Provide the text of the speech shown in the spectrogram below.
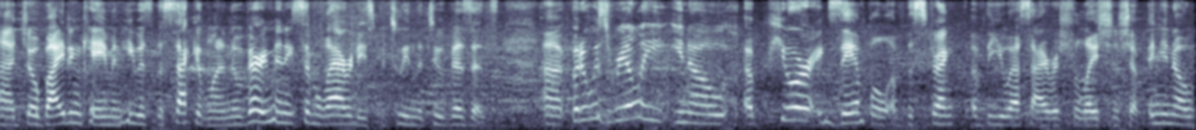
Uh, Joe Biden came and he was the second one, and there were very many similarities between the two visits. Uh, but it was really, you know, a pure example of the strength of the U.S. Irish relationship. And, you know,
